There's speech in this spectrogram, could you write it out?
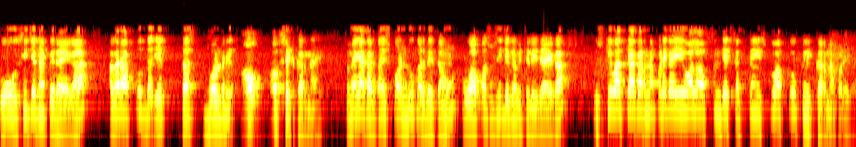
वो उसी जगह पे रहेगा। अगर आपको द, एक दस बाउंड्री ऑफसेट करना है तो मैं क्या करता हूँ इसको अंडू कर देता हूँ वो वापस उसी जगह पे चले जाएगा। उसके बाद क्या करना पड़ेगा ये वाला ऑप्शन देख सकते हैं इसको आपको क्लिक करना पड़ेगा।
